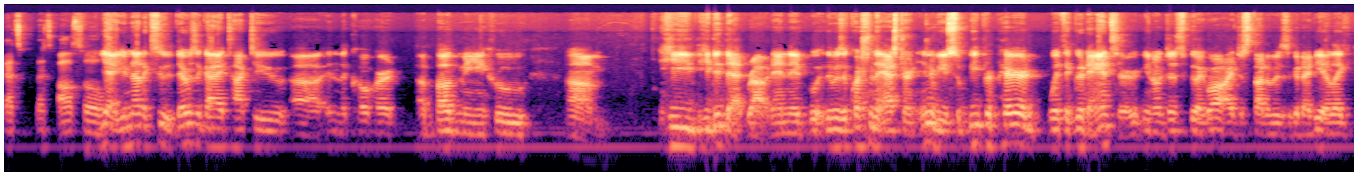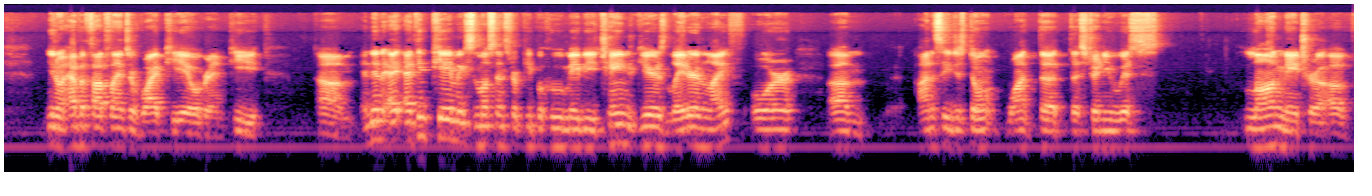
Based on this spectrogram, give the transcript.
that's that's also yeah you're not excluded. There was a guy i talked to uh, in the cohort above me who um, he he did that route. And it, it was a question they asked during an interview. So be prepared with a good answer you know just be like well i just thought it was a good idea. Like you know have a thoughtful answer of why pa over np um, and then I, I, think pa makes the most sense for people who maybe change gears later in life or um, honestly just don't want the the strenuous long nature of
